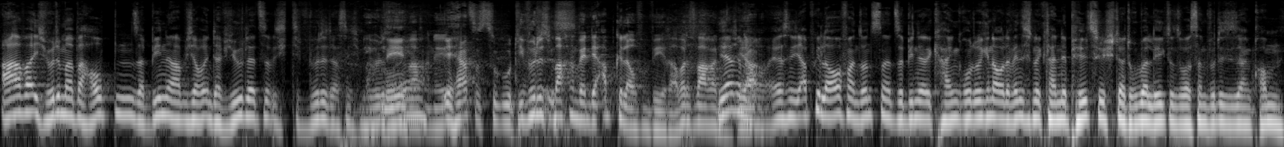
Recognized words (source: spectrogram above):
Aber ich würde mal behaupten, Sabine habe ich auch interviewt letzte, ich die würde das nicht Die machen. würde Nee, machen, nee. ihr Herz ist zu gut. Die würde es machen, wenn der abgelaufen wäre, aber das war er nicht. Ja, genau. Ja. Er ist nicht abgelaufen. Ansonsten hat Sabine keinen Grund. Oder Genau, oder wenn sich eine kleine Pilzschicht da drüber legt und sowas, dann würde sie sagen, komm,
